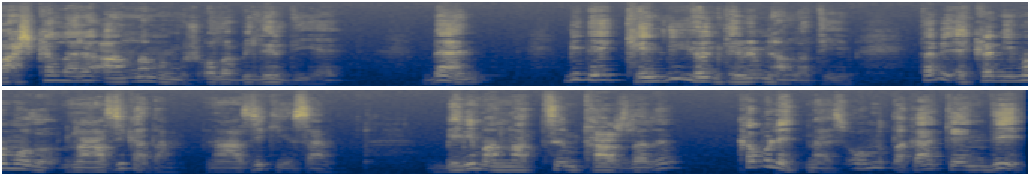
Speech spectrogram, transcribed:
başkaları anlamamış olabilir diye ben bir de kendi yöntemimle anlatayım. Tabii Ekrem İmamoğlu nazik adam, nazik insan. Benim anlattığım tarzları kabul etmez. O mutlaka kendi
